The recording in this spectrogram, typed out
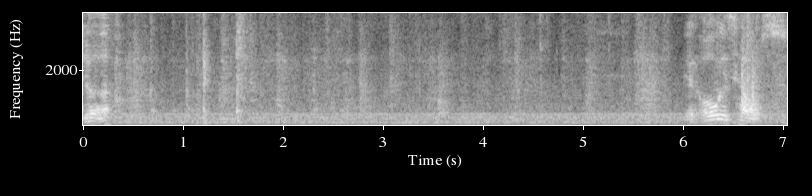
Duh. It always helps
